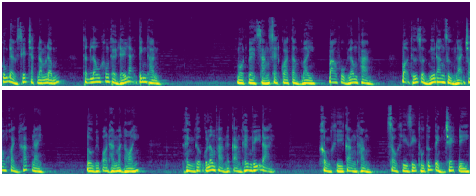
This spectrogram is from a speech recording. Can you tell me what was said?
Cũng đều siết chặt nắm đấm, Thật lâu không thể lấy lại tinh thần. Một vệt sáng xẹt qua tầng mây, Bao phủ Lâm Phàm, Mọi thứ dường như đang dừng lại trong khoảnh khắc này. Đối với bọn hắn mà nói, Hình tượng của Lâm Phàm lại càng thêm vĩ đại. Không khí căng thẳng Sau khi dị thú tức tỉnh chết đi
